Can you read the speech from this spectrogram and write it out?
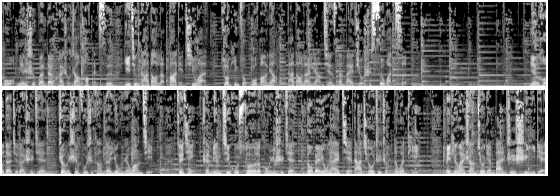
部面试官”的快手账号粉丝已经达到了八点七万，作品总播放量达到了两千三百九十四万次。年后的这段时间正是富士康的用人旺季。最近，陈斌几乎所有的空余时间都被用来解答求职者们的问题。每天晚上九点半至十一点，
